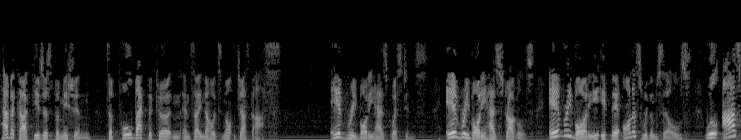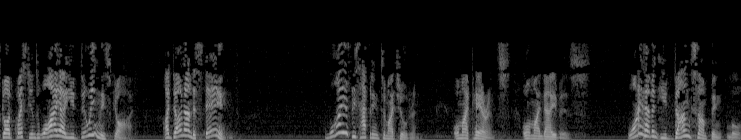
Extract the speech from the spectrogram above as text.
Habakkuk gives us permission to pull back the curtain and say, no, it's not just us. Everybody has questions. Everybody has struggles. Everybody, if they're honest with themselves, will ask God questions. Why are you doing this, God? I don't understand. Why is this happening to my children? Or my parents? Or my neighbours? Why haven't you done something, Lord?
